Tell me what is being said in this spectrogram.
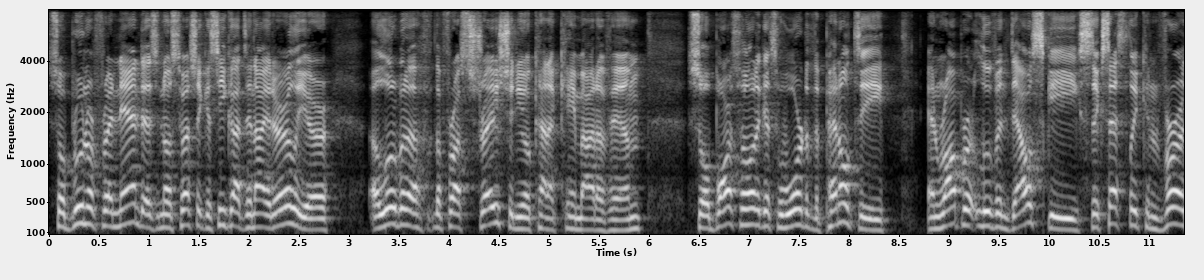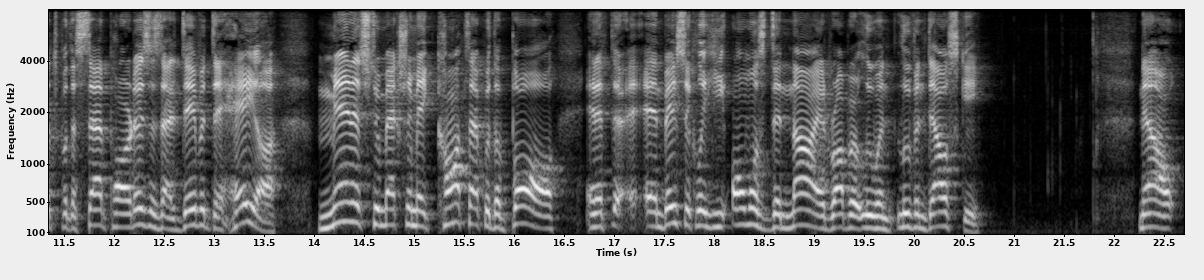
So Bruno Fernandes, you know, especially because he got denied earlier, a little bit of the frustration, you know, kind of came out of him. So Barcelona gets awarded the penalty, and Robert Lewandowski successfully converts. But the sad part is, is that David De Gea managed to actually make contact with the ball, and if the, and basically he almost denied Robert Lewandowski. Now,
